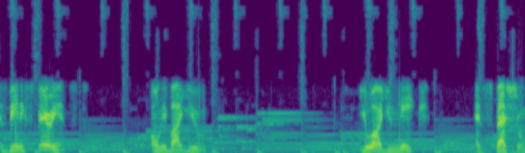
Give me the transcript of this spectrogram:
is being experienced only by you. You are unique and special,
